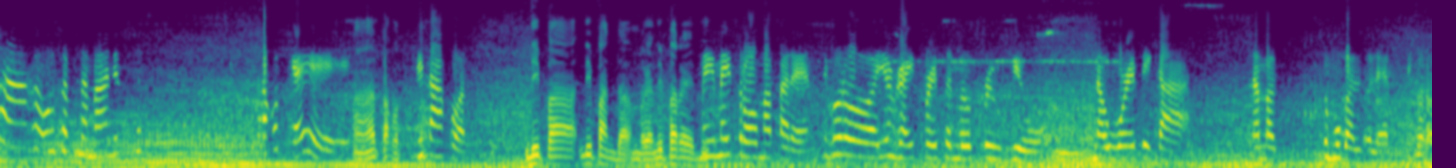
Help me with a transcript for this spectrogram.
nakakausap naman. It's just, takot ka eh. Ah, takot. May takot. Di pa, di pa handa, kumbaga, di pa ready. May may trauma pa rin. Siguro yung right person will prove you na worthy ka na mag tumugal ulit. Siguro.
